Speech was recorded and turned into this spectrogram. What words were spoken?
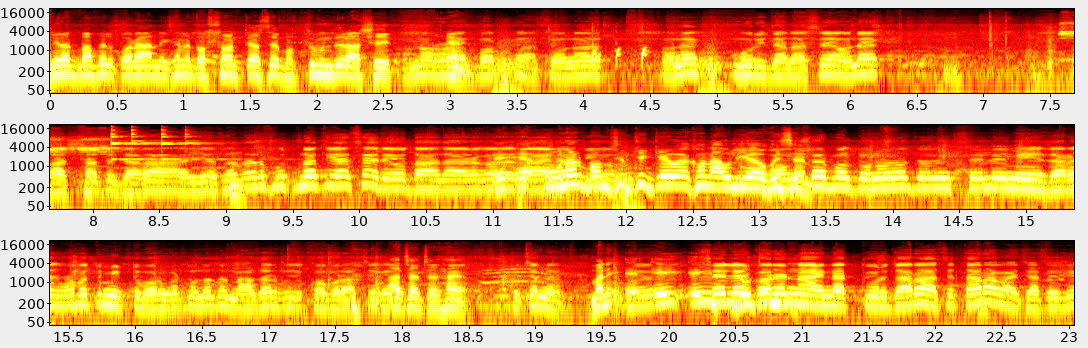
মিলাদ মাহফিল করান এখানে দর্শনার্থী আছে ভক্তবৃন্দরা আসে হ্যাঁ। অনেক আছে ওনার অনেক মুড়িদান আছে অনেক সাথে যারা ইয়ে তাদের পুতনাতি আছে রে দাদা এর ঘরে এ- এ- নায়নাতি ওনার বংশের কি কেউ এখন আউলিয়া হয়েছেন বংশের বলতে ওনারা যখন ছেলে মেয়ে যারা সবাই তো মৃত্যুবরণ করতো ওনাদের মাজার কবর আছে আচ্ছা আচ্ছা হ্যাঁ। বুঝছেন না? মানে এই এই নতুন- নাই না তোর যারা আছে তারা বাইছে আছে যে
